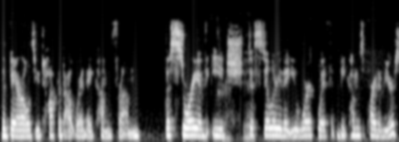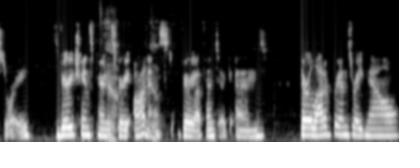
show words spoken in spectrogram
the barrels, you talk about where they come from. The story of each Correct, yeah. distillery that you work with becomes part of your story. It's very transparent, yeah. it's very honest, yeah. very authentic. And there are a lot of brands right now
